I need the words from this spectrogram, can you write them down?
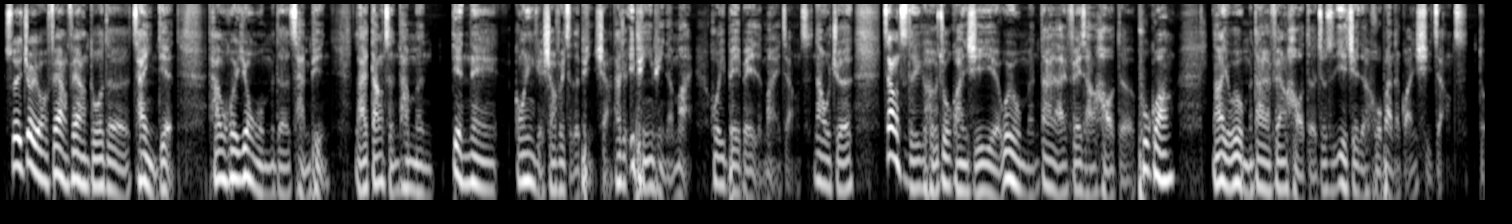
所以就有非常非常多的餐饮店，他们会用我们的产品来当成他们店内供应给消费者的品项，他就一瓶一瓶的卖，或一杯一杯的卖这样子。那我觉得这样子的一个合作关系，也为我们带来非常好的曝光，然后也为我们带来非常好的就是业界的伙伴的关系这样子，对。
